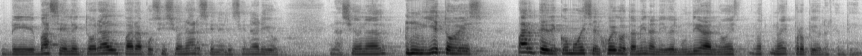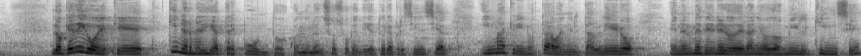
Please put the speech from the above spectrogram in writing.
de base electoral para posicionarse en el escenario nacional. Y esto es parte de cómo es el juego también a nivel mundial, no es, no, es propio de la Argentina. Lo que digo es que Kirchner medía tres puntos cuando lanzó su candidatura presidencial y Macri no estaba en el tablero en el mes de enero del año 2015,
